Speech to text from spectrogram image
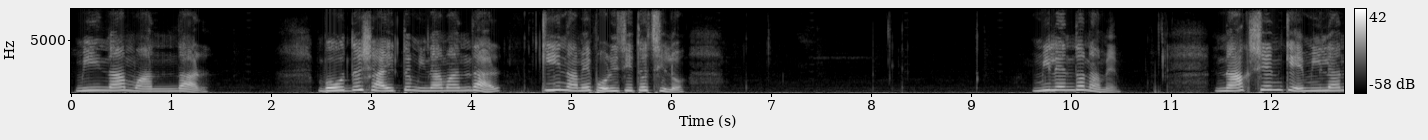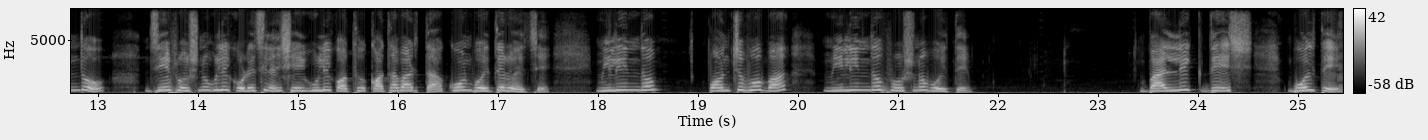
মিনামান্দার। বৌদ্ধ সাহিত্য মিনামান্দার কী নামে পরিচিত ছিল? মিলেন্দ নামে। নাগসেনকে মিলান্দ যে প্রশ্নগুলি করেছিলেন সেইগুলি কথ, কথাবার্তা কোন বইতে রয়েছে? মিলিন্দ পঞ্চভ বা মিলিন্দ প্রশ্ন বইতে। বাল্যিক দেশ বলতে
